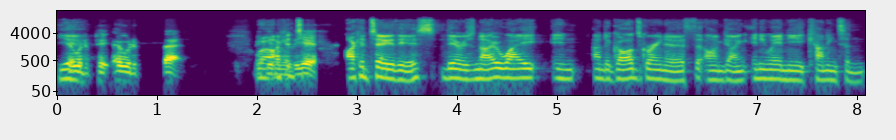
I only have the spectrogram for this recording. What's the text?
Yeah. Who would have picked, who would have picked that? Well, I can, t- I can tell you this: there is no way in under God's green earth that I'm going anywhere near Cunnington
